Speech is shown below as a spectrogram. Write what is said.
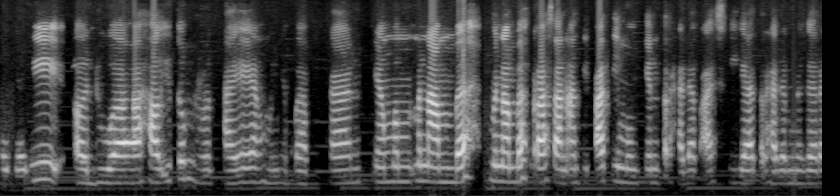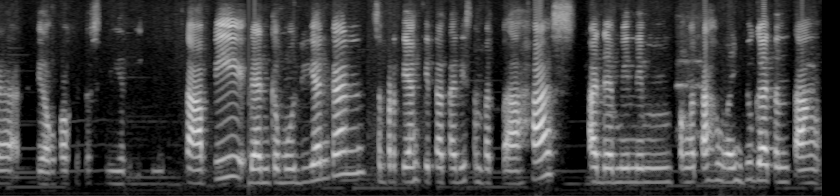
Jadi uh, dua hal itu menurut saya yang menyebabkan yang menambah menambah perasaan antipati mungkin terhadap Asia, terhadap negara Tiongkok itu sendiri. Tapi dan kemudian kan seperti yang kita tadi sempat bahas, ada minim pengetahuan juga tentang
